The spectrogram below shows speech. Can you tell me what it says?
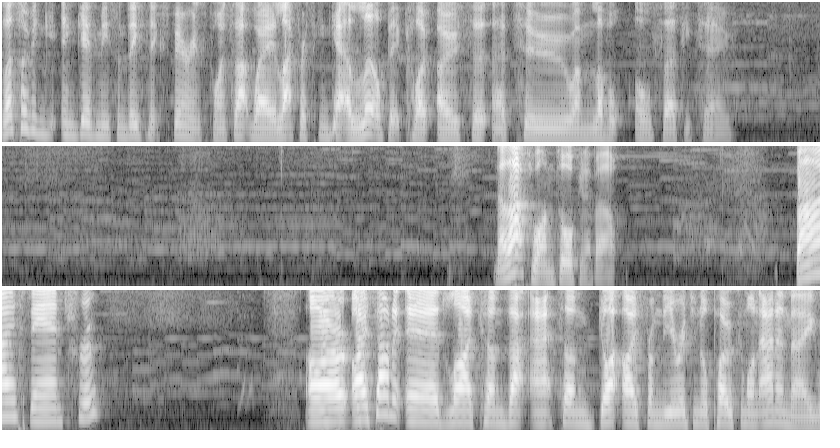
Let's hope he can give me some decent experience points. That way, Lapras can get a little bit closer uh, to um, level 32. Now that's what I'm talking about. Bye, Sandshrew. Uh, I sounded like um, that at um, guy from the original Pokemon anime,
